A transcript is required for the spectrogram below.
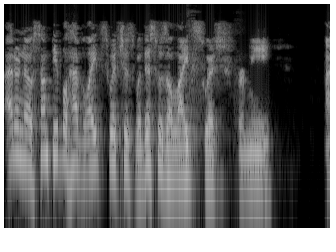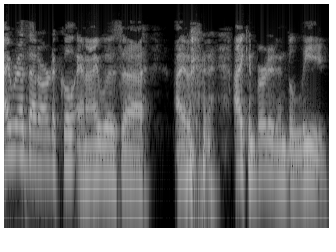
I don't know. Some people have light switches, but this was a light switch for me. I read that article and I was uh, I, I converted and believed.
